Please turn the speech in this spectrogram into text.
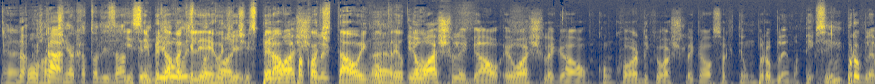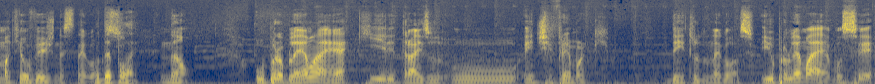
É. Não, Porra, cara, tinha que atualizar E sempre dava aquele erro de esperava o pacote le... tal e encontrei é, o tal. Eu acho legal, eu acho legal, concordo que eu acho legal, só que tem um problema. Tem Sim. um problema que eu vejo nesse negócio. O deploy. Não. O problema é que ele traz o, o Entity Framework dentro do negócio. E o problema é, você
